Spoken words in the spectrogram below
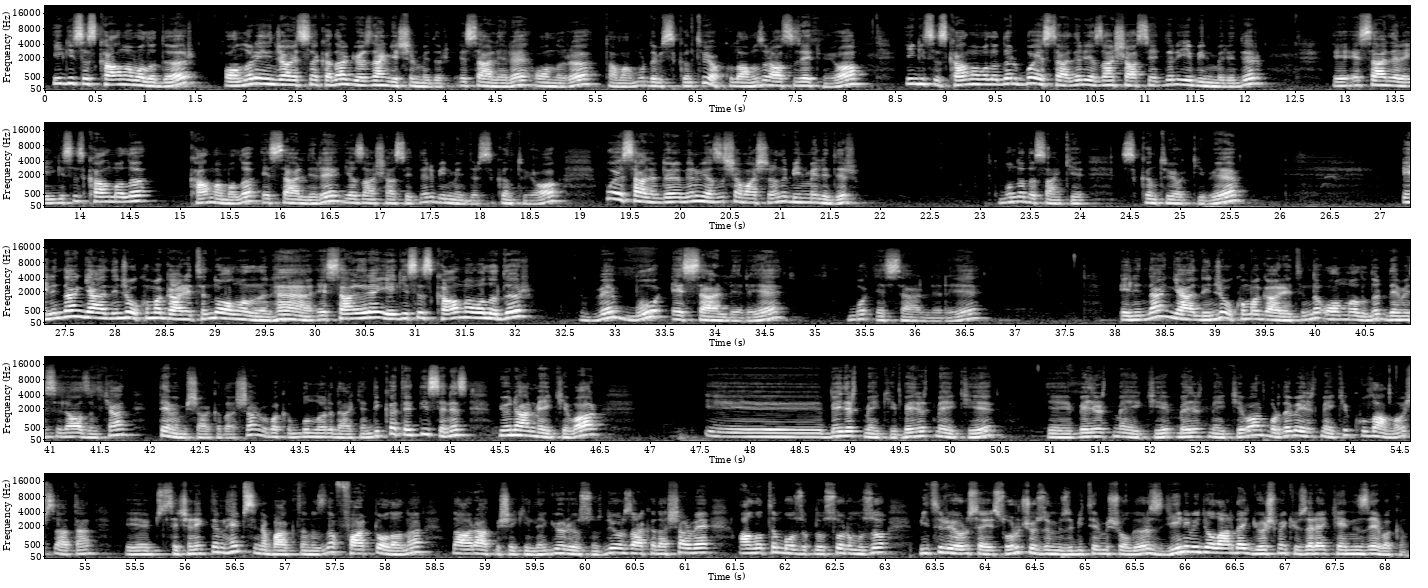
İlgisiz kalmamalıdır. Onları ince kadar gözden geçirmedir. Eserlere onları tamam burada bir sıkıntı yok. Kulağımızı rahatsız etmiyor. İlgisiz kalmamalıdır. Bu eserleri yazan şahsiyetleri iyi bilmelidir. E, eserlere ilgisiz kalmalı, kalmamalı. Eserleri yazan şahsiyetleri bilmelidir. Sıkıntı yok. Bu eserlerin dönemlerin yazış amaçlarını bilmelidir. Bunda da sanki sıkıntı yok gibi elinden geldiğince okuma gayretinde olmalıdır. He, eserlere ilgisiz kalmamalıdır ve bu eserleri bu eserleri elinden geldiğince okuma gayretinde olmalıdır demesi lazımken dememiş arkadaşlar. Ve bakın bunları derken dikkat ettiyseniz yönelme eki var. Ee, belirtme eki, belirtme eki, e, belirtme eki, belirtme eki var. Burada belirtme eki kullanmamış. Zaten e, seçeneklerin hepsine baktığınızda farklı olanı daha rahat bir şekilde görüyorsunuz diyoruz arkadaşlar ve anlatım bozukluğu sorumuzu bitiriyoruz. E, soru çözümümüzü bitirmiş oluyoruz. Yeni videolarda görüşmek üzere. Kendinize bakın.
